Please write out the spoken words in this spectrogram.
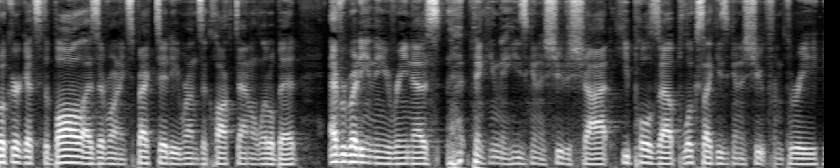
Booker gets the ball as everyone expected. He runs the clock down a little bit. Everybody in the arena is thinking that he's going to shoot a shot. He pulls up, looks like he's going to shoot from three,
